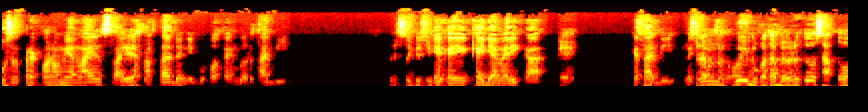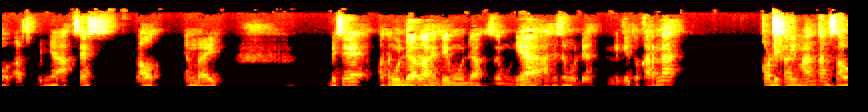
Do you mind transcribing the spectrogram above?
pusat perekonomian lain selain sih. Jakarta dan ibu kota yang baru tadi setuju sih ya kayak kayak di Amerika Iya. kayak So- tadi Soalnya cuma menurut gue ibu kota baru tuh satu harus punya akses laut yang baik. Biasanya kota mudah lah intinya mudah semudah Ya aksesnya mudah kayak gitu karena kalau di Kalimantan tahu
